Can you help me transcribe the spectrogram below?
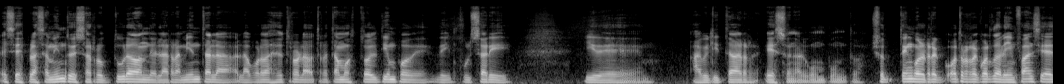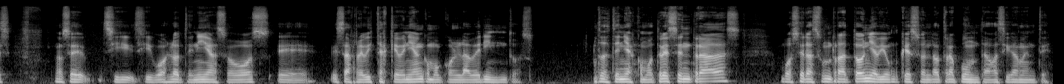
ese desplazamiento, esa ruptura donde la herramienta la, abordas de otro lado. Tratamos todo el tiempo de, impulsar y, de habilitar eso en algún punto. Yo tengo el otro recuerdo de la infancia, es, no sé si, vos lo tenías o vos, eh, esas revistas que venían como con laberintos. Entonces tenías como tres entradas, vos eras un ratón y había un queso en la otra punta, básicamente.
